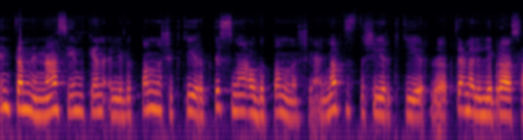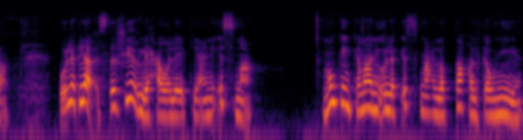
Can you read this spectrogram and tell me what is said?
أنت من الناس يمكن اللي بتطنش كتير بتسمع وبتطنش. يعني ما بتستشير كتير بتعمل اللي براسها. بقول لك لا استشير اللي حواليك. يعني اسمع. ممكن كمان يقول لك اسمع للطاقة الكونية.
